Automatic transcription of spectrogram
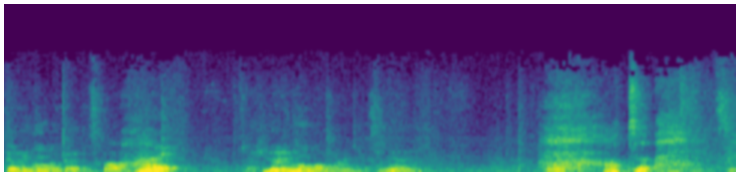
左の方が痛いですか？はい。じゃあ左の方が悪いんですね。熱っ。そう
